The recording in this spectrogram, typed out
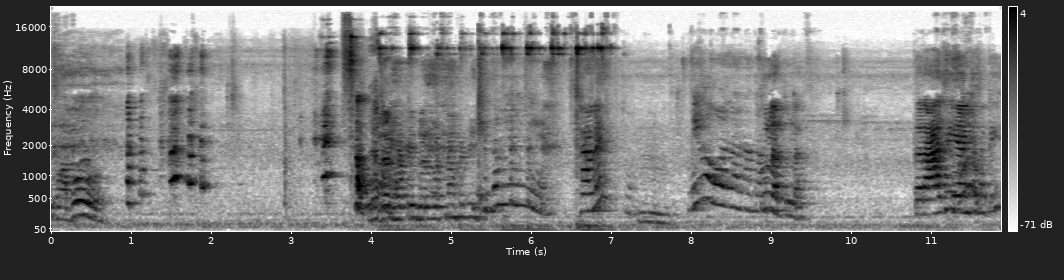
बाबू. एकदम छान आहे हम्म. मी का बोलणार ना तुला. तर आज हे यांच्यासाठी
